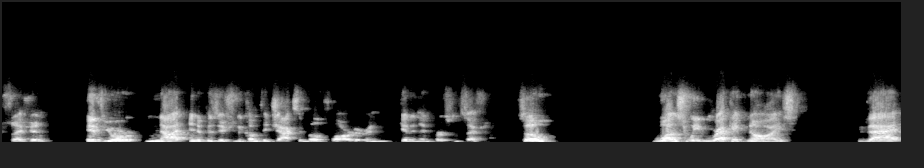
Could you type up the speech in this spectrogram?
session if you're not in a position to come to Jacksonville, Florida and get an in-person session. So once we recognized that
